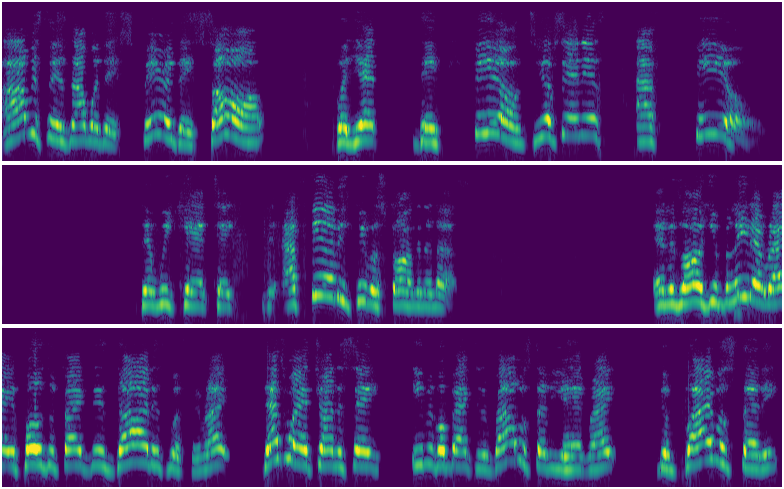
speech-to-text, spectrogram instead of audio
Obviously, it's not what they experienced, they saw, but yet they feel. Do you know what I'm saying? Is I feel that we can't take I feel these people are stronger than us. And as long as you believe that, right, it poses the fact is God is with me, right? That's why I'm trying to say, even go back to the Bible study you had, right? The Bible study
